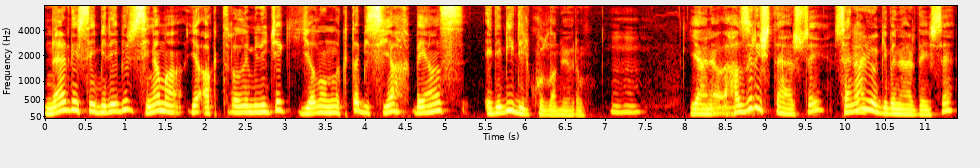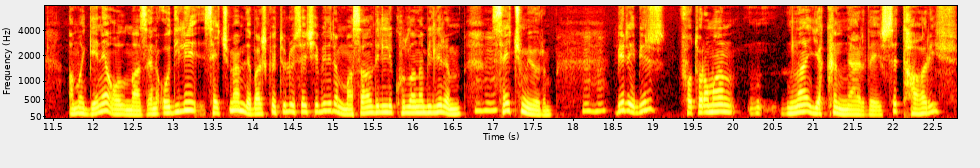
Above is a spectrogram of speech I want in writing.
Neredeyse birebir sinemaya aktarılabilecek yalınlıkta bir siyah beyaz edebi dil kullanıyorum. Hı hı. Yani hmm. hazır işte her şey. Senaryo evet. gibi neredeyse ama gene olmaz. Yani o dili seçmem de başka türlü seçebilirim. Masal dilini kullanabilirim. Hı Seçmiyorum. Birebir fotoromana yakın neredeyse tarif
